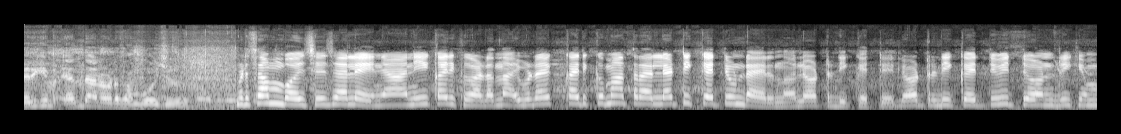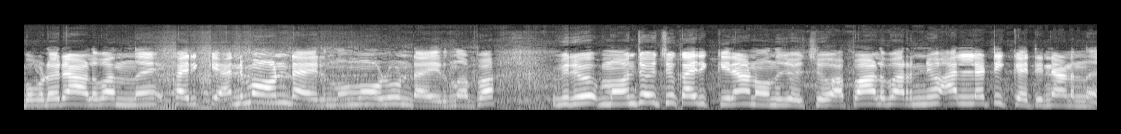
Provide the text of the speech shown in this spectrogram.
ശരിക്കും എന്താണ് ഇവിടെ സംഭവിച്ചത്? ഇവിടെ സംഭവിച്ചു വെച്ചാലേ ഞാൻ ഈ കരിക്ക് കട ഇവിടെ കരിക്ക് മാത്രമല്ല ടിക്കറ്റ് ഉണ്ടായിരുന്നു ലോട്ടറി ടിക്കറ്റ് ലോട്ടറി ടിക്കറ്റ് വിറ്റുകൊണ്ടിരിക്കുമ്പോൾ ഇവിടെ ഒരാൾ വന്ന് കരിക്ക് എന്റെ മോൻ ഉണ്ടായിരുന്നു മോളും ഉണ്ടായിരുന്നു. അപ്പോൾ ഇവർ മോൻ ചോദിച്ചു കരിക്കിനാണോ എന്ന് ചോദിച്ചു. അപ്പോൾ ആൾ പറഞ്ഞു അല്ല ടിക്കറ്റിനാണെന്ന്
